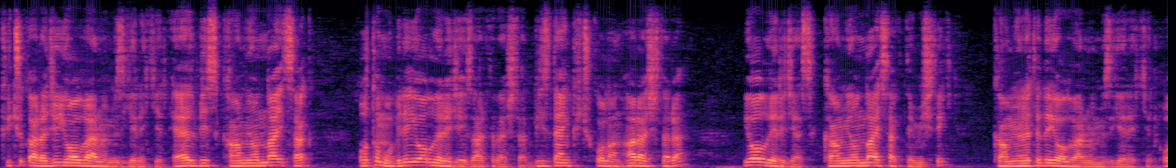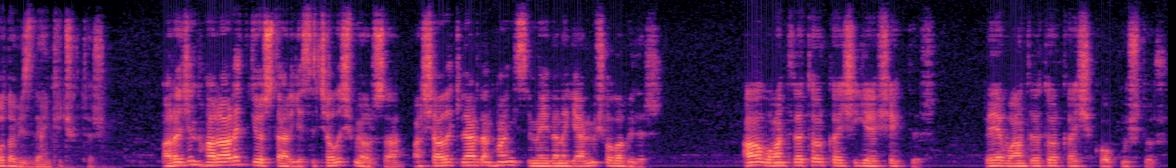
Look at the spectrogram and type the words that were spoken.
küçük aracı yol vermemiz gerekir. Eğer biz kamyondaysak otomobile yol vereceğiz arkadaşlar. Bizden küçük olan araçlara yol vereceğiz. Kamyondaysak demiştik. Kamyonete de yol vermemiz gerekir. O da bizden küçüktür. Aracın hararet göstergesi çalışmıyorsa aşağıdakilerden hangisi meydana gelmiş olabilir? A. Vantilatör kayışı gevşektir. B. Vantilatör kayışı kopmuştur.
